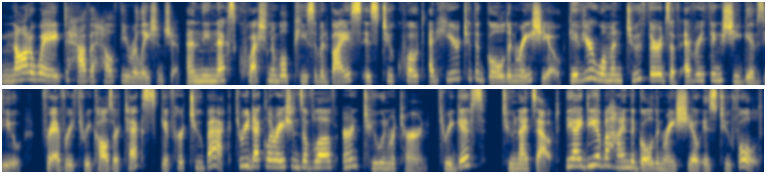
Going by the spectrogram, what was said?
not a way to have a healthy relationship. And the next questionable piece of advice is to quote, adhere to the golden ratio. Give your woman two thirds of everything she gives you. For every three calls or texts, give her two back. Three declarations of love, earn two in return. Three gifts, two nights out. The idea behind the golden ratio is twofold.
